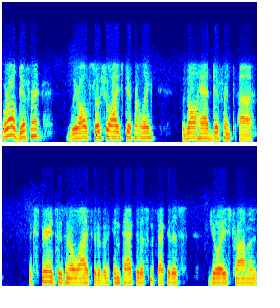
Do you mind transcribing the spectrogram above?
We're all different. We're all socialized differently. We've all had different uh, experiences in our life that have impacted us and affected us, joys, traumas,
